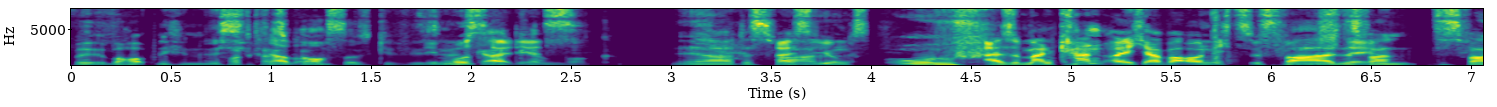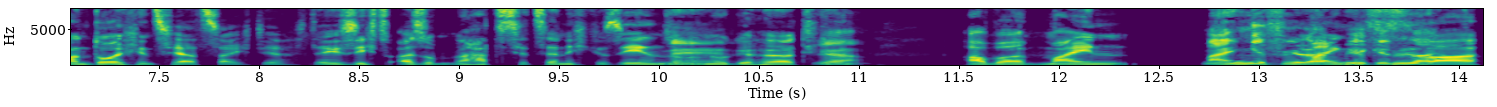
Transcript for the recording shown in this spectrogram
will überhaupt nicht in den Ich Podcast habe kommen. auch so das Gefühl, Sie hat muss gar halt keinen jetzt. Bock. Ja, das war. also Jungs, Uff. also man kann euch aber auch nicht zu Das war, viel das, war, ein- das war ein Dolch ins Herz, sag ich dir. Der Gesichts, also man hat es jetzt ja nicht gesehen, sondern Nee. nur gehört hier. Ja. Aber mein, Mein Gefühl hat mein mir Gefühl gesagt, war,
